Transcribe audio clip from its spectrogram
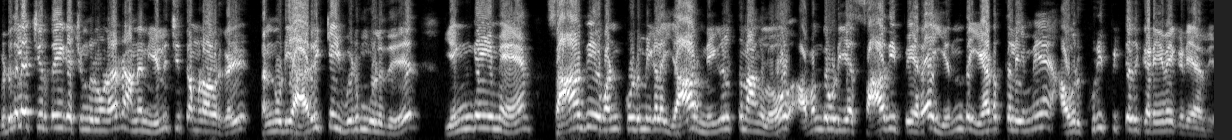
விடுதலை சிறுத்தை கட்சி நிறுவனர் அண்ணன் எழுச்சி தமிழ் அவர்கள் தன்னுடைய அறிக்கை விடும் பொழுது எங்கேயுமே சாதிய வன்கொடுமைகளை யார் நிகழ்த்தினாங்களோ அவங்களுடைய சாதி பேரை எந்த இடத்துலயுமே அவர் குறிப்பிட்டது கிடையவே கிடையாது.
